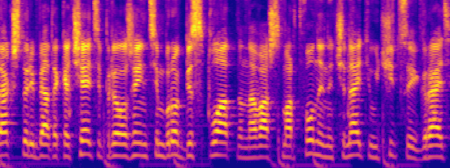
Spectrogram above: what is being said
Так что, ребята, качайте приложение Тимбро бесплатно на ваш смартфон и начинайте учиться играть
